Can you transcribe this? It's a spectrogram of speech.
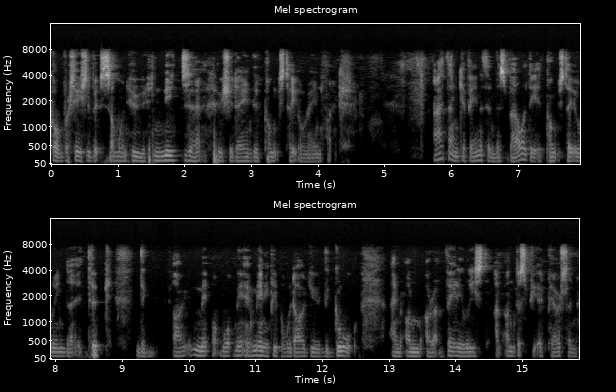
conversation about someone who needs it, who should have ended Punk's title reign. Like, I think if anything, this validated Punk's title reign that it took the uh, what many people would argue the GOAT and um, or at very least an undisputed person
